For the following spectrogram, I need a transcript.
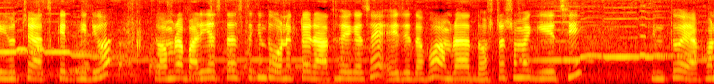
এই হচ্ছে আজকের ভিডিও। তো আমরা বাড়ি আসতে আসতে কিন্তু অনেকটাই রাত হয়ে গেছে। এই যে দেখো, আমরা দশটার সময় গিয়েছি, কিন্তু এখন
